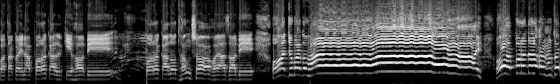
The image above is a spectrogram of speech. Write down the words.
কথা কয় না, পরকাল কি হবে? পরকালও ধ্বংস হয়ে যাবে। ও যুবক ভাই! ও পরদর অন্তর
